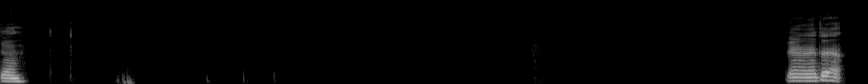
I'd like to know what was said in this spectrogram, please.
Done. Da da.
